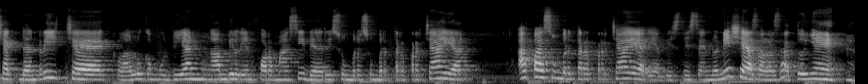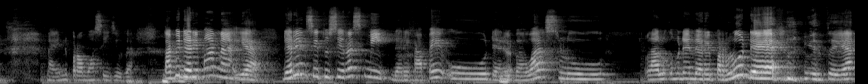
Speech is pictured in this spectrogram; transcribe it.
cek dan recheck, lalu kemudian mengambil informasi dari sumber-sumber terpercaya. Apa sumber terpercaya? Ya bisnis Indonesia salah satunya. Nah ini promosi juga. Tapi dari mana? Ya dari institusi resmi, dari KPU, dari ya. Bawaslu, lalu kemudian dari Perludem gitu ya.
